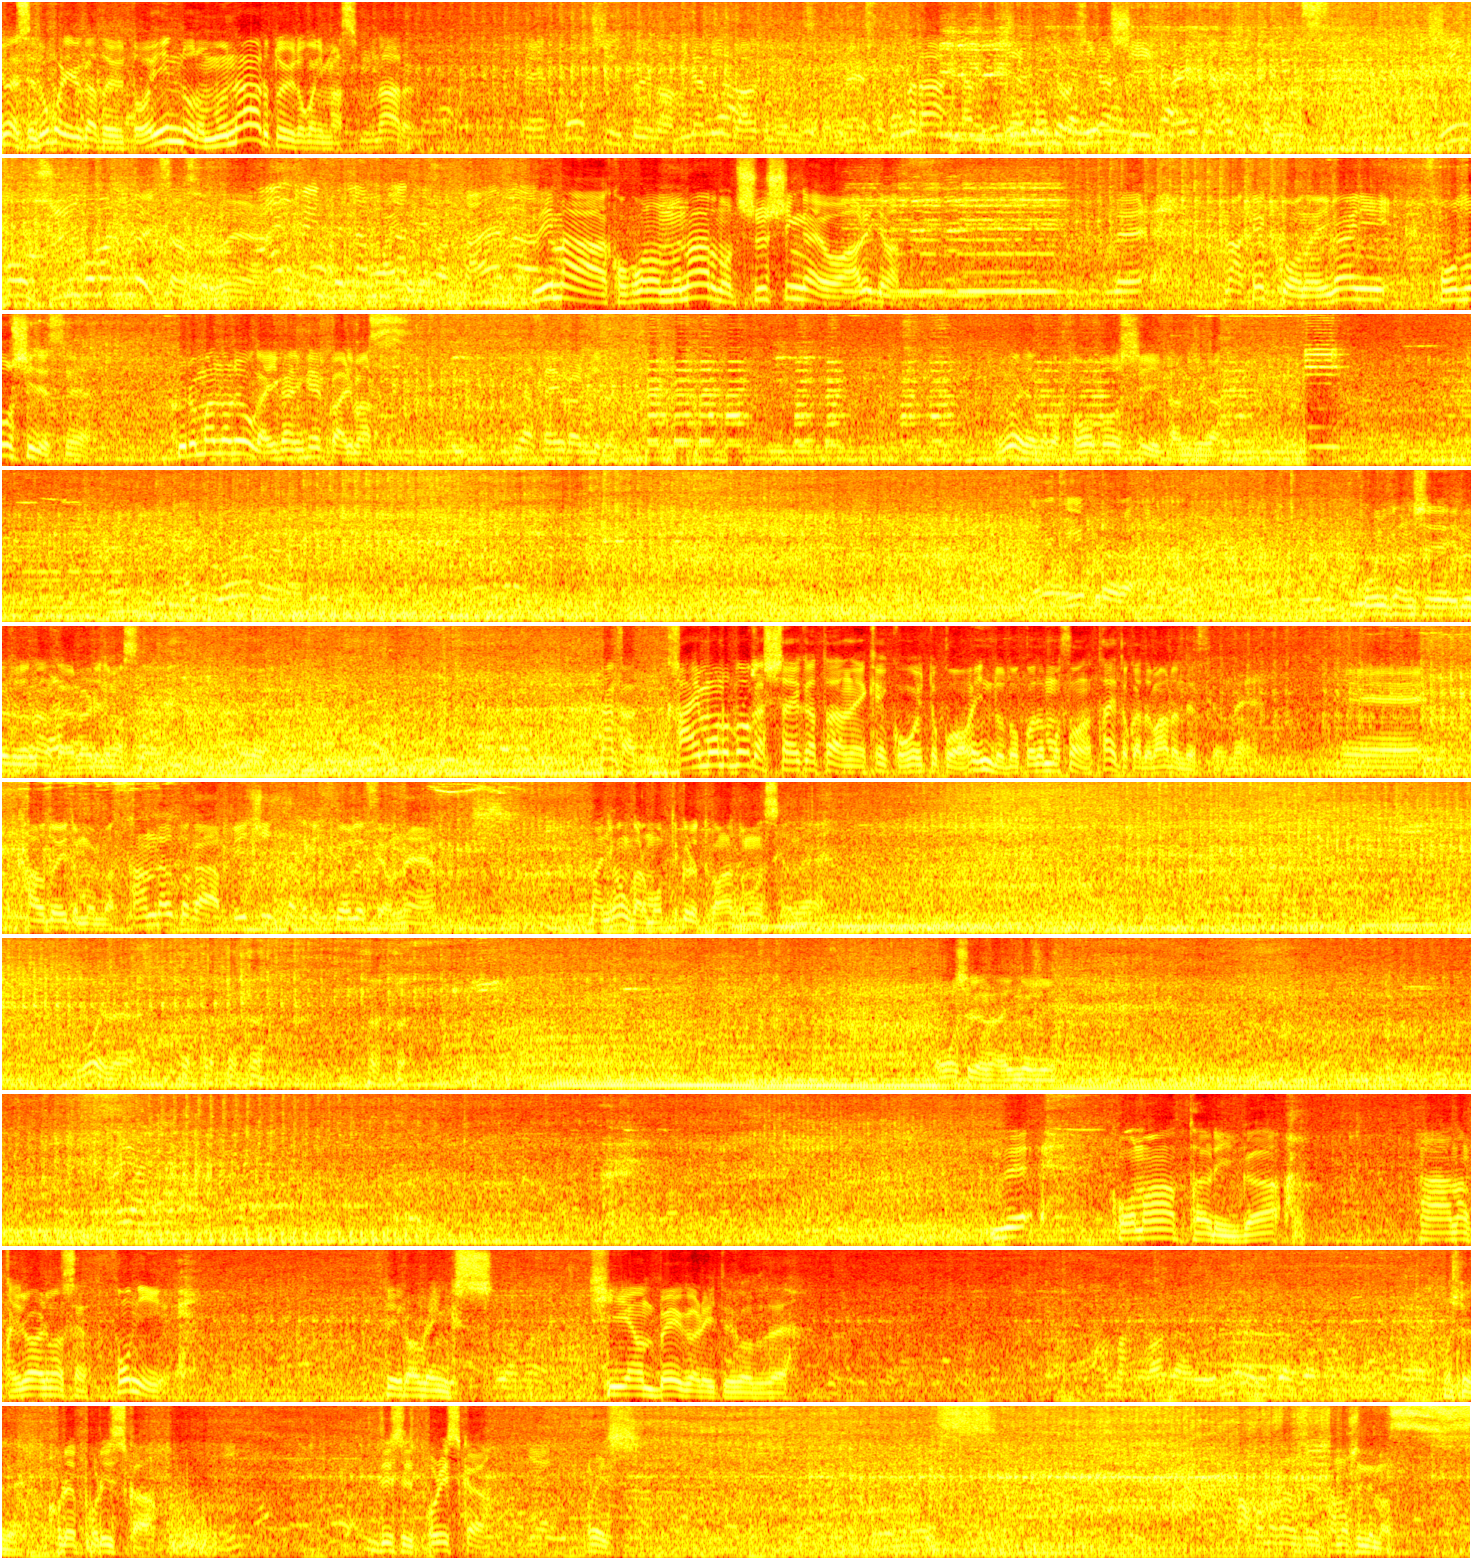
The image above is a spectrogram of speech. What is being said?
今ですねどこにいるかというとインドのムナールというところにいます。ムナール。えー、コーチンというのは南インドあると思うんですけどねそこから125キロ東海に入ったところにいます人口15万人ぐらいって言ってたんですけどねで今ここのムナールの中心街を歩いてますでまあ結構ね意外に想像しいですね車の量が意外に結構あります野菜売られてるすごいねこの想像しい感じがこういう感じでいろいろなんかやられてますね、なんか買い物とかしたい方はね結構こういとこインドどこでもそうなタイとかでもあるんですけどね、えー、買うといいと思います。サンダルとかビーチ行った時必要ですよね。まあ日本から持ってくるとかなと思うんですけどね。すごいね。面白いなインド人。でこの辺りがあなんかいろいろありますね。ソニーテイラーリングスティアンベーガリーということで。面白いね。これポリスカー。This is ポリスカーポリスあこんな感じで楽しんでます。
